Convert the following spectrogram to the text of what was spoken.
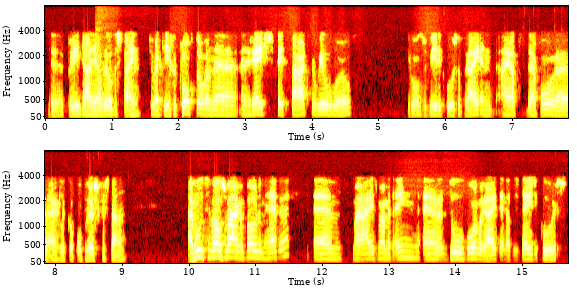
de Prix Daniel Wildestein. Toen werd hij geklopt door een, uh, een racefit paard, de Real World. Die won zijn vierde koers op rij. En hij had daarvoor eigenlijk op, op rust gestaan. Hij moet wel zware bodem hebben. Um, maar hij is maar met één uh, doel voorbereid en dat is deze koers.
